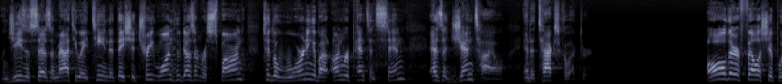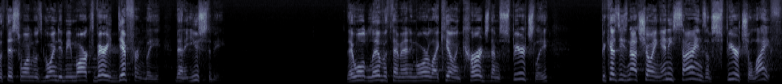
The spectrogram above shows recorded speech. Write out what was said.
When Jesus says in Matthew 18 that they should treat one who doesn't respond to the warning about unrepentant sin as a Gentile and a tax collector. All their fellowship with this one was going to be marked very differently than it used to be. They won't live with them anymore like he'll encourage them spiritually because he's not showing any signs of spiritual life.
